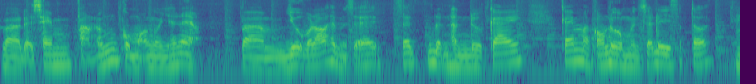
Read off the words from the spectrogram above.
và để xem phản ứng của mọi người như thế nào và dựa vào đó thì mình sẽ sẽ định hình được cái cái mà con đường mình sẽ đi sắp tới. Ừ.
